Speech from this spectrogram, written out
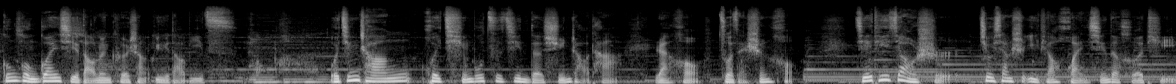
公共关系导论课上遇到彼此。我经常会情不自禁地寻找他，然后坐在身后。阶梯教室就像是一条缓行的河堤，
